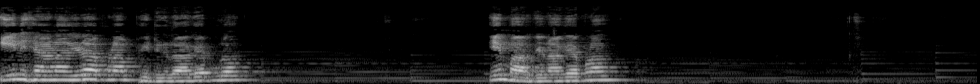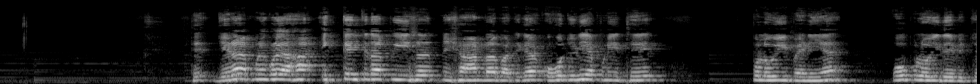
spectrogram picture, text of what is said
ਇਹ ਨਿਸ਼ਾਨ ਆ ਜਿਹੜਾ ਆਪਣਾ ਫਿਟਿੰਗ ਦਾ ਆ ਗਿਆ ਪੂਰਾ। ਇਹ ਮਾਰਜਨ ਆ ਗਿਆ ਆਪਣਾ। ਤੇ ਜਿਹੜਾ ਆਪਣੇ ਕੋਲੇ ਆਹ 1 ਇੰਚ ਦਾ ਪੀਸ ਨਿਸ਼ਾਨ ਦਾ ਬਚ ਗਿਆ, ਉਹ ਜਿਹੜੀ ਆਪਣੀ ਇੱਥੇ ਪਲੋਈ ਪੈਣੀ ਹੈ, ਉਹ ਪਲੋਈ ਦੇ ਵਿੱਚ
